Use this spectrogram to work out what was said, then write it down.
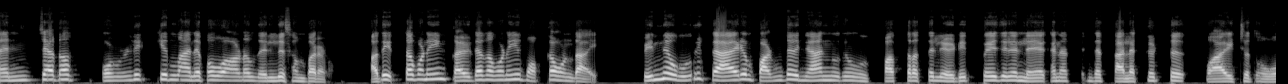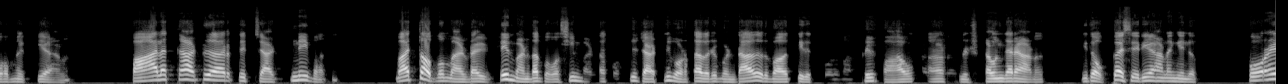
നെഞ്ചകം പൊള്ളിക്കുന്ന അനുഭവമാണ് നെല്ല് സംഭരണം. അത് ഇത്തവണയും കഴിഞ്ഞ തവണയും ഒക്കെ ഉണ്ടായി. പിന്നെ ഒരു കാര്യം പണ്ട് ഞാൻ ഒരു പത്രത്തിൽ എഡിറ്റ് പേജിലെ ലേഖനത്തിന്റെ തലക്കെട്ട് വായിച്ചത് ഓർമ്മിക്കുകയാണ്. പാലക്കാട്ടുകാർക്ക് ചട്നി മതി മറ്റൊപ്പം വേണ്ട ഇഡ്ഡലിയും വേണ്ട ദോശയും വേണ്ട കുറച്ച് ചട്നി കൊടുത്താൽ അവർ മിണ്ടാതെ ഒരു ഭാഗത്ത് ഇരുത്തോളും മക്കൾ പാവങ്ങളാണ് നിഷ്കളങ്കരാണ്. ഇതൊക്കെ ശരിയാണെങ്കിലും കുറെ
